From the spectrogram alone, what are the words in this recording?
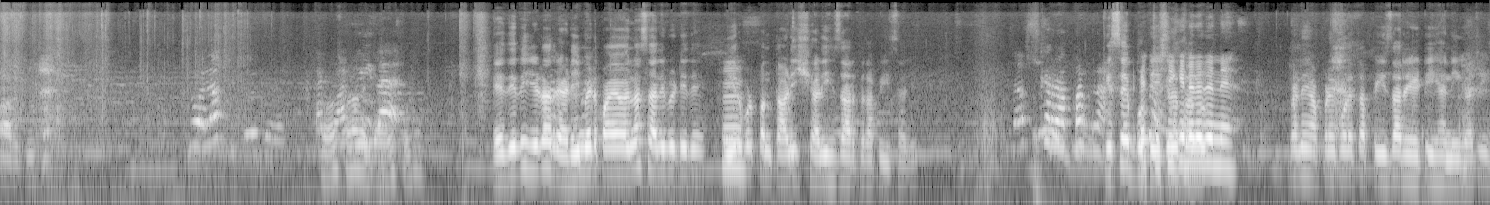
ਆ ਰਿਹਾ ਬਹੁਤ ਸੋਹਣਾ ਲੱਗਿਆ ਜੀ ਸੂਟ ਇਹ ਦੀਦੀ ਜਿਹੜਾ ਰੈਡੀਮੇਡ ਪਾਇਆ ਹੋਇਆ ਨਾ ਸੈਲੀਬ੍ਰਿਟੀ ਦੇ ਇਹ ਕੋਲ 45 46000 ਰੁਪਏ ਦਾ ਪੀਸ ਹੈ ਜੀ। ਕਿਸੇ ਬੁਟੀਕ ਤੁਸੀਂ ਕਿੰਨੇ ਦੇ ਦਿੰਨੇ ਆ? ਭੈਣੇ ਆਪਣੇ ਕੋਲੇ ਤਾਂ ਪੀਸ ਦਾ ਰੇਟ ਹੀ ਹੈ ਨਹੀਂਗਾ ਜੀ।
